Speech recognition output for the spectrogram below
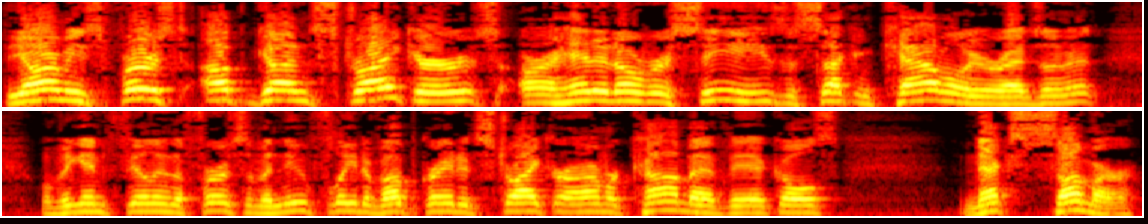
The Army's first upgun Strykers are headed overseas. The 2nd Cavalry Regiment will begin fielding the first of a new fleet of upgraded Stryker armored combat vehicles next summer.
